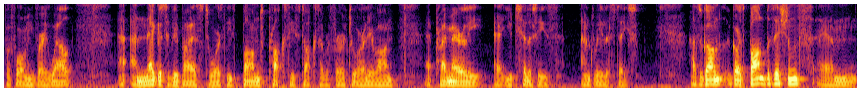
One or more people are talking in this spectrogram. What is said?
performing very well. And negatively biased towards these bond proxy stocks I referred to earlier on, uh, primarily uh, utilities and real estate. As regards bond positions, um,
